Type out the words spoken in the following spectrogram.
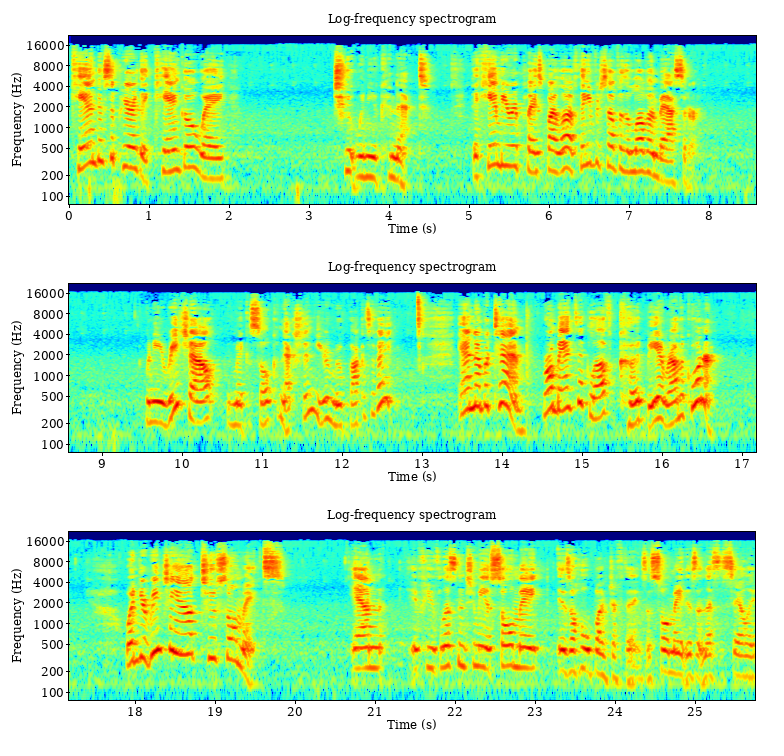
can disappear, they can go away to when you connect. They can be replaced by love. Think of yourself as a love ambassador. When you reach out and make a soul connection, you remove pockets of hate. And number 10, romantic love could be around the corner. When you're reaching out to soulmates, and if you've listened to me, a soulmate is a whole bunch of things. A soulmate isn't necessarily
